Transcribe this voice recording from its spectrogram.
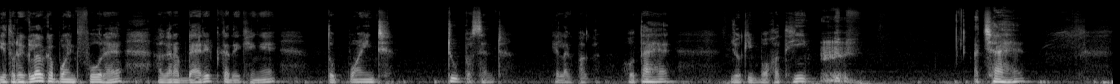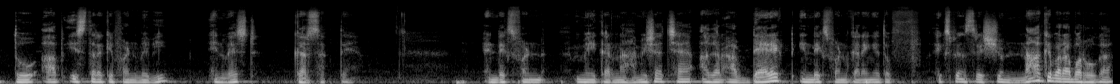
ये तो रेगुलर का पॉइंट फोर है। अगर आप डायरेक्ट का देखेंगे तो पॉइंट टू परसेंट के लगभग होता है, जो कि बहुत ही अच्छा है। तो आप इस तरह के फंड में भी इन्वेस्ट कर सकते हैं। इंडेक्स फंड में करना हमेशा अच्छा है। अगर आप डायरेक्ट इंडेक्स फंड करेंगे तो एक्सपेंस रेशियो ना के बराबर होगा।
